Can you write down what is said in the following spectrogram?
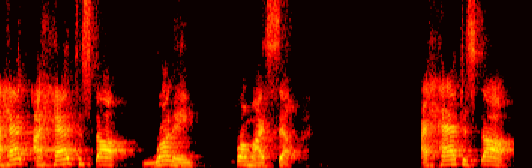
I, had I had to stop running from myself. I had to stop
